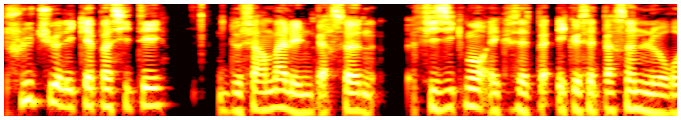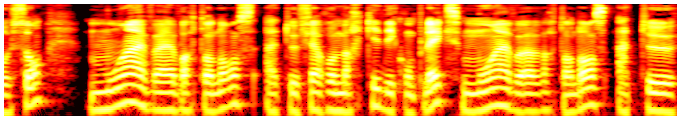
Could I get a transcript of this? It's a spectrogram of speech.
plus tu as les capacités de faire mal à une personne physiquement et que cette et que cette personne le ressent, moins elle va avoir tendance à te faire remarquer des complexes, moins elle va avoir tendance à te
